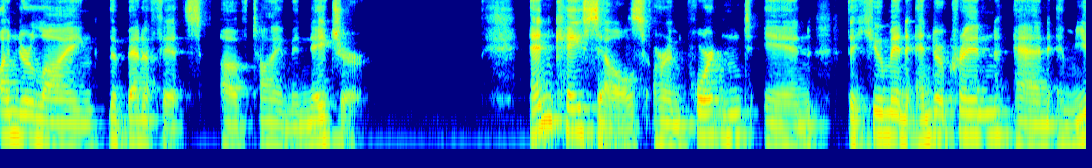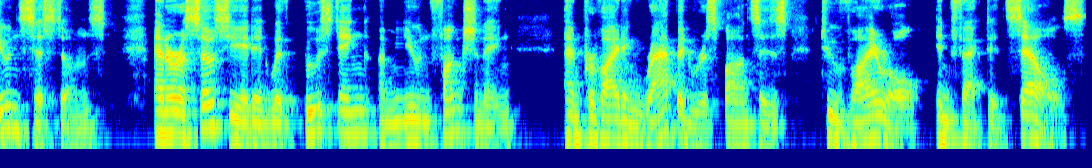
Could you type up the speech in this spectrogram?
underlying the benefits of time in nature. NK cells are important in the human endocrine and immune systems and are associated with boosting immune functioning and providing rapid responses to viral infected cells.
